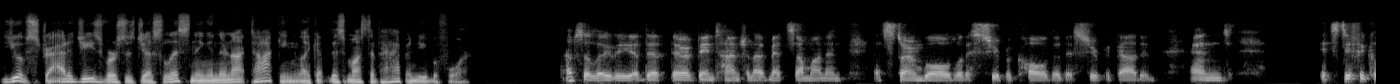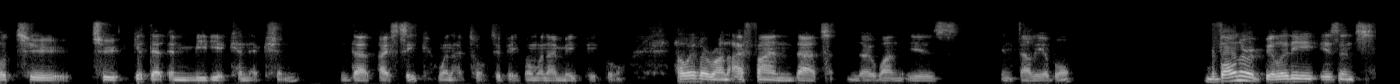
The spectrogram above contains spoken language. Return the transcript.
you have strategies versus just listening and they're not talking like this must have happened to you before absolutely uh, there, there have been times when i've met someone and it's stonewalled or they're super cold or they're super guarded and it's difficult to to get that immediate connection that I seek when I talk to people and when I meet people. However, Ron, I find that no one is infallible vulnerability isn't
